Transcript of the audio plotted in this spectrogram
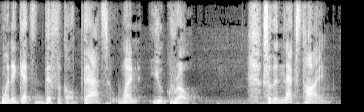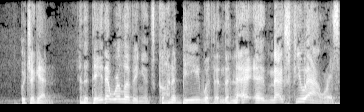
When it gets difficult, that's when you grow. So the next time, which again, in the day that we're living, it's going to be within the ne- uh, next few hours,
